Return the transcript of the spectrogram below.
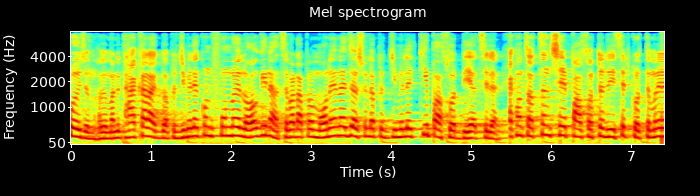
প্রয়োজন হবে। মানে থাকা রাখবে আপনার জিমেল অ্যাকাউন্ট ফোন হয়ে লগ ইন আছে বাট আপনার মনে নাই যে আসলে আপনার জিমেলে কি পাসওয়ার্ড দিয়েছিলেন। এখন চাচ্ছেন সেই পাসওয়ার্ডটা রিসেট করতে। মানে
